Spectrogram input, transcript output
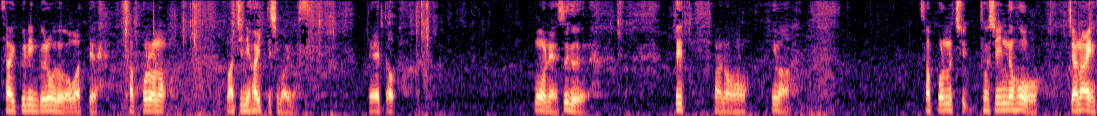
サイクリングロードが終わって札幌の街に入ってしまいます。えっ、ー、と、もうね、すぐ、で、あの、今、札幌の都心の方じゃない、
